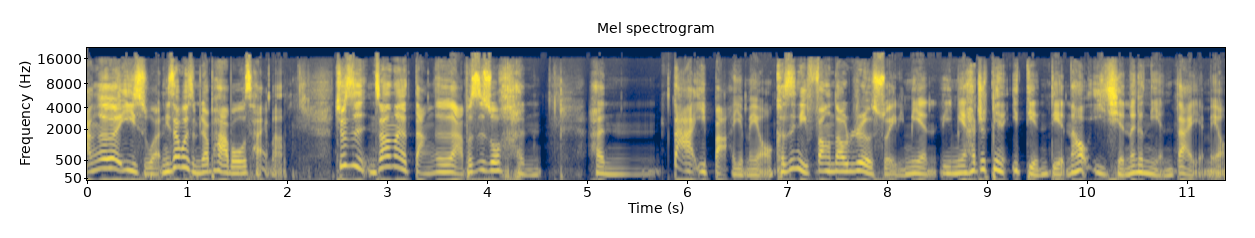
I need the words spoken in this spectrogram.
党鹅的艺术啊，你知道为什么叫怕菠菜吗？就是你知道那个党鹅啊，不是说很很大一把也没有，可是你放到热水里面，里面它就变一点点。然后以前那个年代也没有，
